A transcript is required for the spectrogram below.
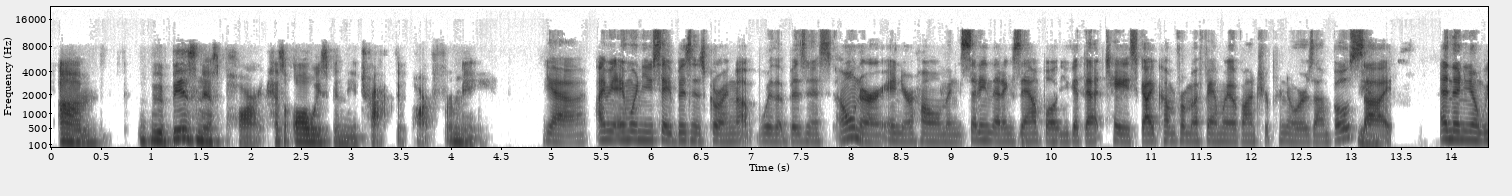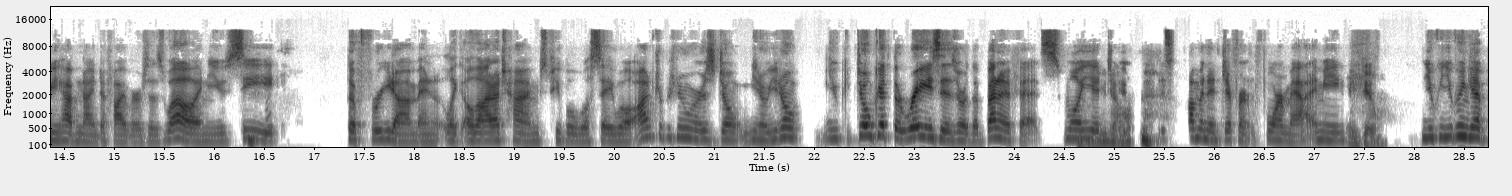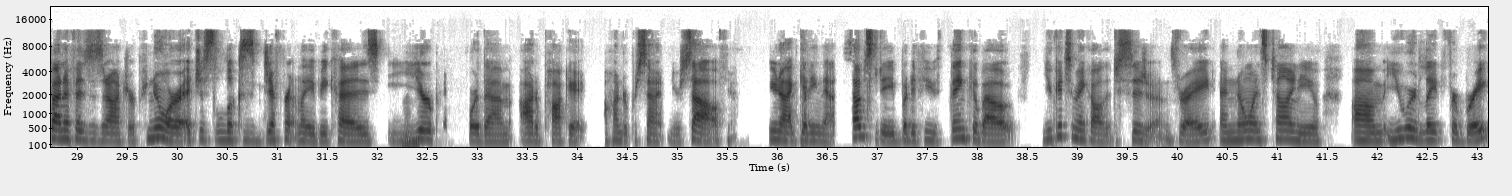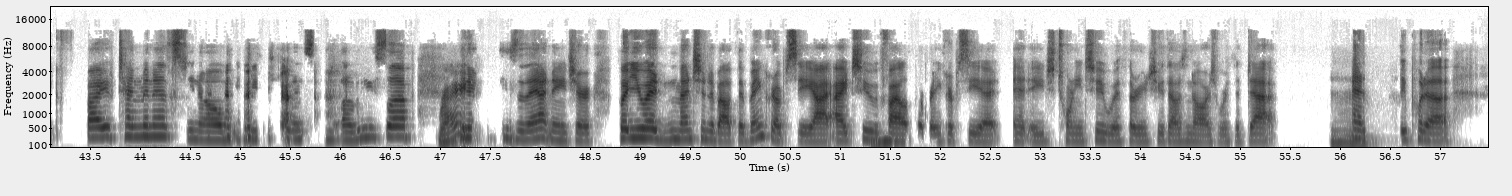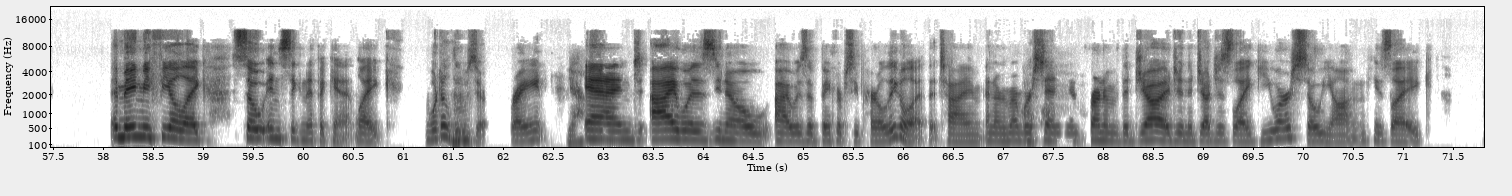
Um, the business part has always been the attractive part for me. Yeah. I mean, and when you say business growing up with a business owner in your home and setting that example, you get that taste. I come from a family of entrepreneurs on both sides. And then, you know, we have nine to fivers as well. And you see the freedom and like a lot of times people will say well entrepreneurs don't you know you don't you don't get the raises or the benefits. Well you, you do. just come in a different format. I mean they do. you can you can get benefits as an entrepreneur. It just looks differently because mm-hmm. you're paying for them out of pocket 100% yourself. Yeah. you're not getting right. that subsidy but if you think about you get to make all the decisions right? And no one's telling you um you were late for break five ten minutes, you know, yeah. a leave slip, right? You know, things of that nature. But you had mentioned about the bankruptcy. I, I too mm-hmm. filed for bankruptcy at, at age 22 with $32,000 worth of debt. Mm-hmm. And they put a, it made me feel like so insignificant, like what a mm-hmm. loser. Right. Yeah. And I was, you know, I was a bankruptcy paralegal at the time. And I remember oh, standing in front of the judge, and the judge is like, You are so young. He's like,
